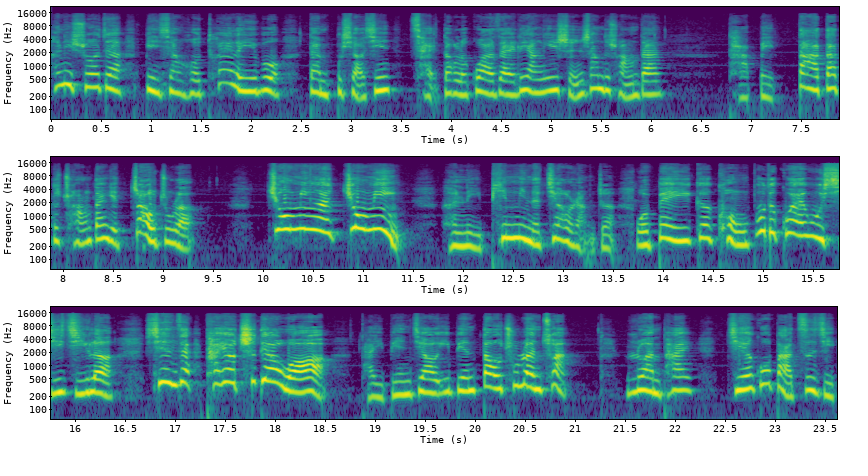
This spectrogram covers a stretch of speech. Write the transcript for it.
亨利说着，便向后退了一步，但不小心踩到了挂在晾衣绳上的床单，他被大大的床单给罩住了。“救命啊！救命！”亨利拼命地叫嚷着：“我被一个恐怖的怪物袭击了，现在他要吃掉我！”他一边叫一边到处乱窜、乱拍。结果把自己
